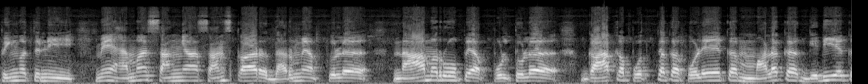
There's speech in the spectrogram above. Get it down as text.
පින්වතුනි මේ හැම සංඥා සංස්කාර ධර්මයක් තුළ නාම රූපයක් පුල් තුළ ගාක පොත්තක කොළයක මලක ගෙඩියක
